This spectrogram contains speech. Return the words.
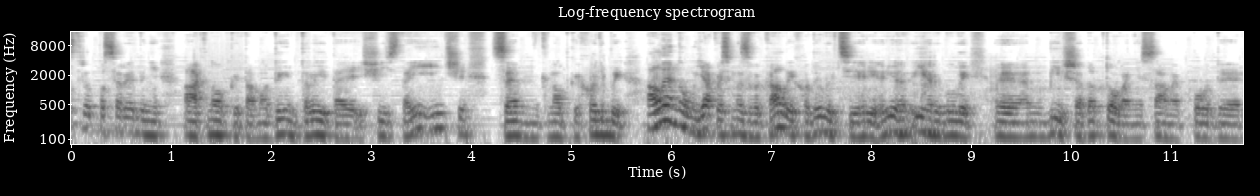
постріл посередині, а кнопки там 1, 3 та 6 та інші це кнопки ходьби. Але ну якось ми звикали і ходили в ці. Грі- Ігри були е, більш адаптовані саме під е,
